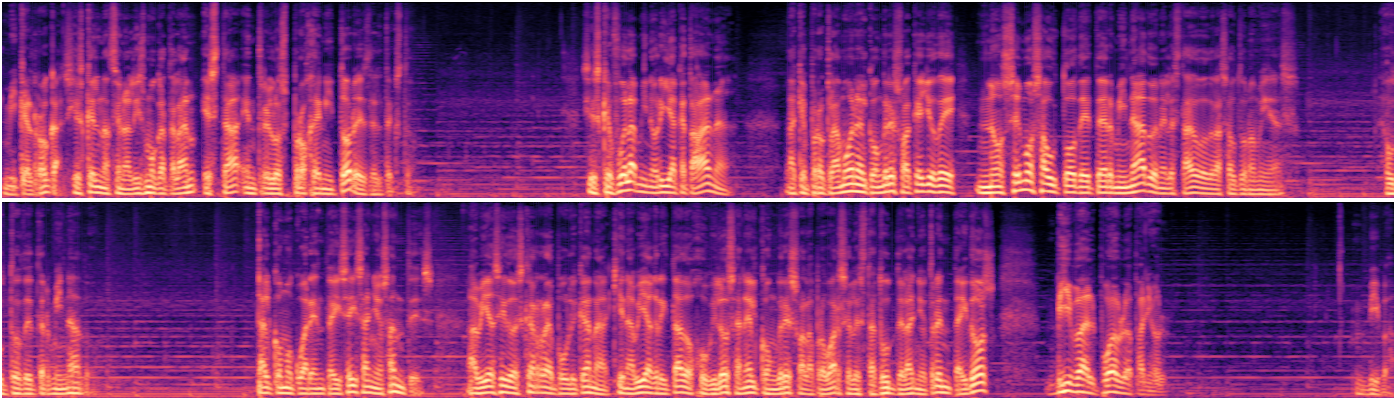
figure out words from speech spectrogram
Miquel Roca, si es que el nacionalismo catalán está entre los progenitores del texto. Si es que fue la minoría catalana la que proclamó en el Congreso aquello de nos hemos autodeterminado en el Estado de las Autonomías. Autodeterminado. Tal como 46 años antes había sido Esquerra Republicana quien había gritado jubilosa en el Congreso al aprobarse el Estatut del año 32, ¡Viva el pueblo español! ¡Viva!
